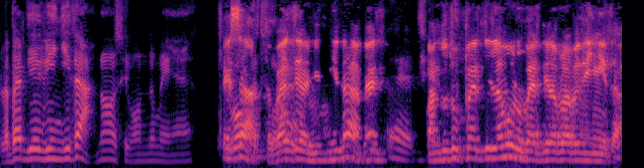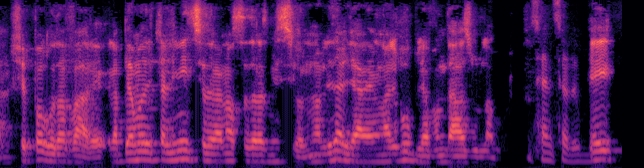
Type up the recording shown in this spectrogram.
La perdita di dignità, no? Secondo me. Eh. Esatto, perdi la dignità. Perdi... Eh, certo. Quando tu perdi il lavoro, perdi la propria dignità. C'è poco da fare. L'abbiamo detto all'inizio della nostra trasmissione. No? L'Italia è una repubblica fondata sul lavoro. Senza dubbio. E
